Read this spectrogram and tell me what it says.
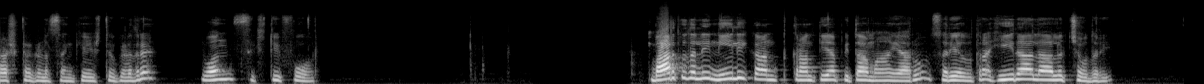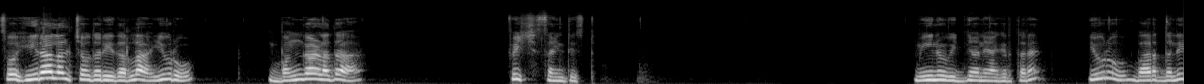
ರಾಷ್ಟ್ರಗಳ ಸಂಖ್ಯೆ ಎಷ್ಟು ಕೇಳಿದ್ರೆ ಒನ್ ಸಿಕ್ಸ್ಟಿ ಫೋರ್ ಭಾರತದಲ್ಲಿ ನೀಲಿ ಕ್ರಾಂತ್, ಕ್ರಾಂತಿಯ ಪಿತಾಮಹ ಯಾರು? ಸರಿಯಾದ ಉತ್ತರ, ಹೀರಾಲಾಲ್ ಚೌಧರಿ. ಸೊ ಹೀರಾಲಾಲ್ ಚೌಧರಿ ಇದಾರಲ್ಲ, ಇವರು ಬಂಗಾಳದ ಫಿಶ್ ಸೈಂಟಿಸ್ಟ್. ಮೀನು ವಿಜ್ಞಾನಿ ಆಗಿರ್ತಾರೆ. ಇವರು ಭಾರತದಲ್ಲಿ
